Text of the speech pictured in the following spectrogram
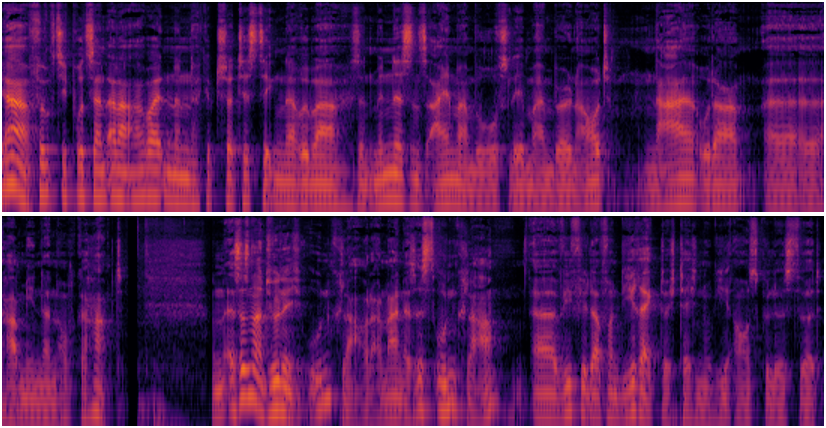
ja, 50 Prozent aller Arbeitenden, gibt Statistiken darüber, sind mindestens einmal im Berufsleben einem Burnout nahe oder äh, haben ihn dann auch gehabt. Und es ist natürlich unklar, oder nein, es ist unklar, äh, wie viel davon direkt durch Technologie ausgelöst wird.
